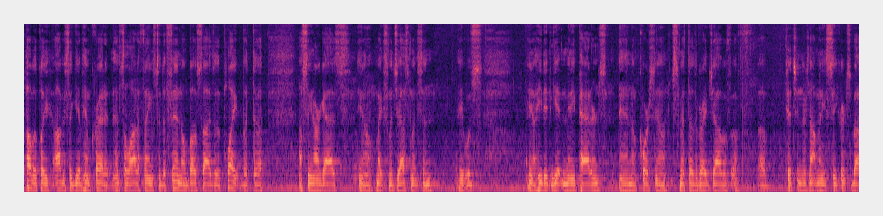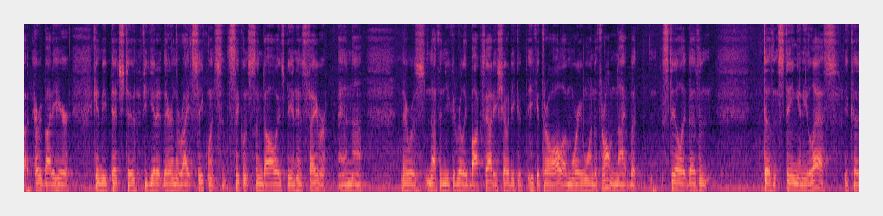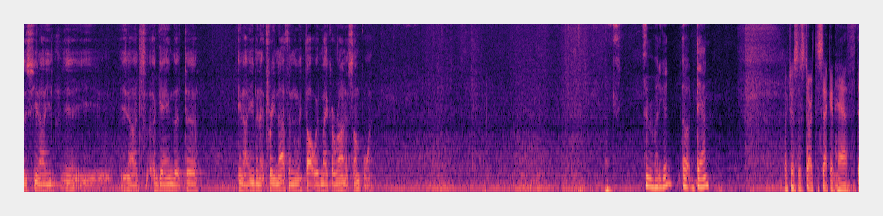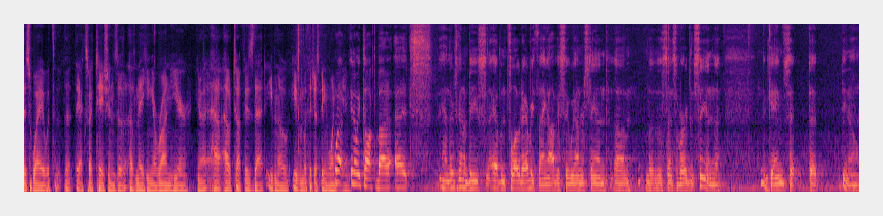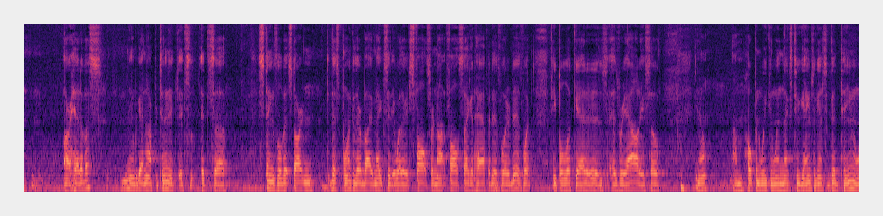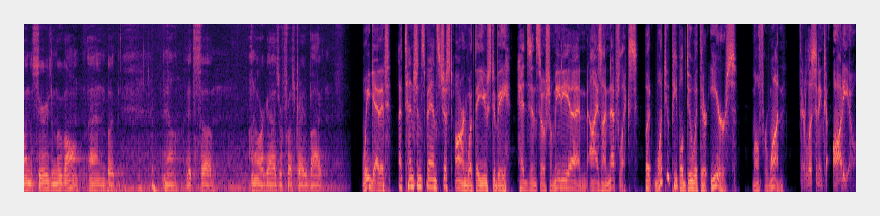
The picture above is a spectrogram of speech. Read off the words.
publicly, obviously, give him credit. That's a lot of things to defend on both sides of the plate, but uh, I've seen our guys, you know, make some adjustments, and it was, you know, he didn't get in many patterns, and of course, you know, Smith does a great job of, of, of pitching. There's not many secrets about everybody here can be pitched to if you get it there in the right sequence. The sequence seemed to always be in his favor, and uh, there was nothing you could really box out. He showed he could he could throw all of them where he wanted to throw them tonight, but still, it doesn't doesn't sting any less because you know you you, you know it's a game that uh, you know even at three nothing we thought we'd make a run at some point. Everybody good? Oh, Dan? just to start the second half this way with the, the expectations of, of, making a run here, you know, how, how, tough is that? Even though, even with it just being one well, game. you know, we talked about it. Uh, it's you know, there's going to be ebb and flow to everything. Obviously, we understand um, the, the, sense of urgency and the, the, games that that you know are ahead of us. You know, we got an opportunity. It's it's uh, stings a little bit starting at this point because everybody makes it whether it's false or not false. Second half, it is what it is. What people look at it as, as reality. So, you know, I'm hoping we can win the next two games against a good team and win the series and move on. And but, you know, it's uh, I know our guys are frustrated by it. We get it. Attention spans just aren't what they used to be. Heads in social media and eyes on Netflix. But what do people do with their ears? Well, for one, they're listening to audio.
